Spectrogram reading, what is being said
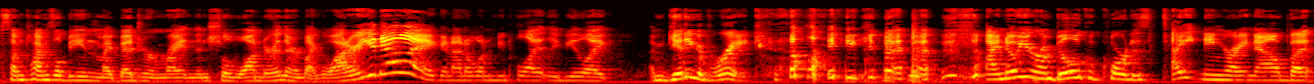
sometimes I'll be in my bedroom, right, and then she'll wander in there and be like, "What are you doing?" And I don't want to be politely be like, I'm getting a break. like, I know your umbilical cord is tightening right now, but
